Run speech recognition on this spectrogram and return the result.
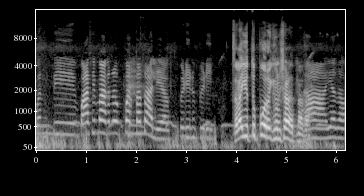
पण ती अशी मागणं परताच आली आहे पिढीनं पिढी चला इथं पोरं घेऊन शाळेत ना आता. हा या जावा.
